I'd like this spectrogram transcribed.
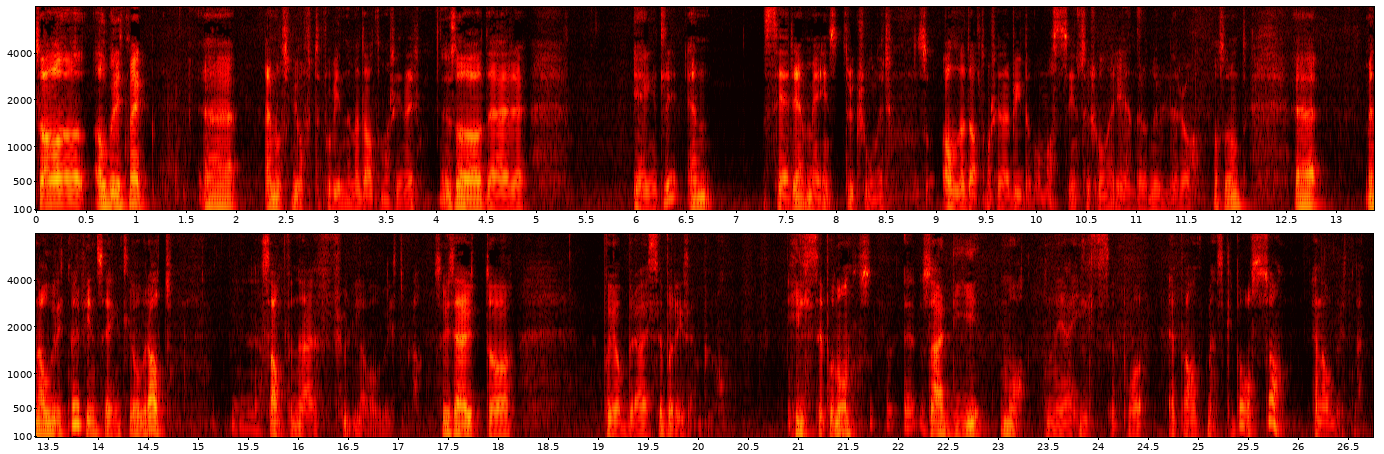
Så algoritme eh, er noe som vi ofte forbinder med datamaskiner. Så det er egentlig en serie med instruksjoner. Så alle datamaskiner er bygd opp av masse instruksjoner, ener og nuller og, og sånt. Eh, men algoritmer fins egentlig overalt. Samfunnet er full av algoritmer. Så hvis jeg er ute og på jobbreise, f.eks., og hilser på noen, så er de måtene jeg hilser på et annet menneske på, også en algoritme.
